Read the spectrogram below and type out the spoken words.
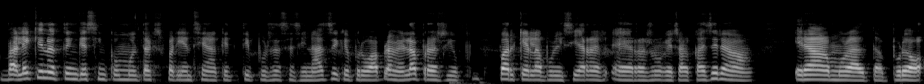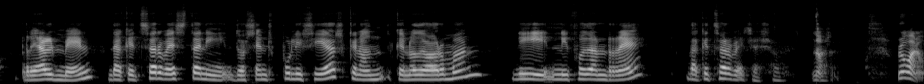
vale que no tinguessin com molta experiència en aquest tipus d'assassinats i que probablement la pressió perquè la policia res, eh, resolgués el cas era, era molt alta, però realment d'aquests serveis tenir 200 policies que no, que no dormen ni, ni foten res, d'aquests serveis això. No sé. Però bueno,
